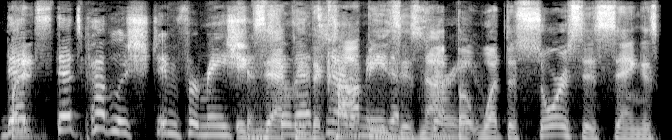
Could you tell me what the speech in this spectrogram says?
That's that's published information. exactly, so that's the not a copies is not. story. But what the source is saying is,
